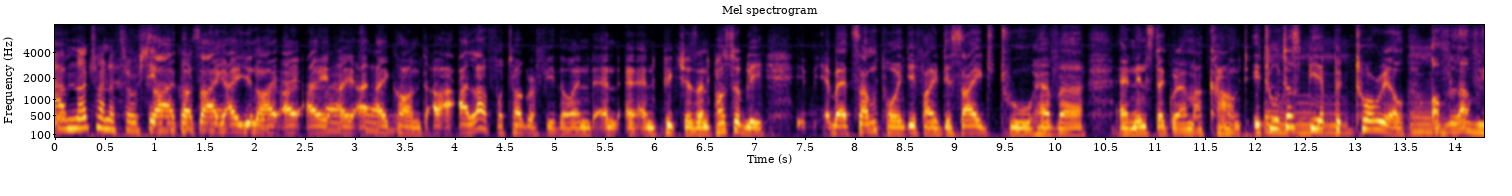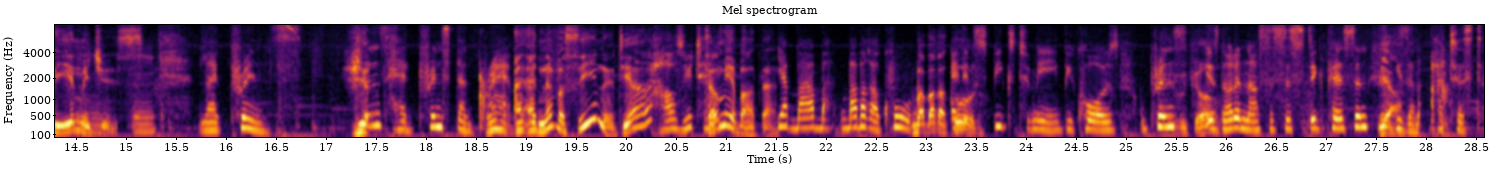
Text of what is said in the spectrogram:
I'm not trying to throw shade. so I, can't, so I, I you know, I, I, I, I, but, I, I um, can't. I, I love photography though, and, and, and, pictures, and possibly, but at some point, if I decide to have a, an Instagram account, it will just Mm. be a pictorial of lovely images. Like Prince. Yeah. Prince had Princegram. I had never seen it. Yeah. How's you Tell me about that. Yeah, Baba, Baba Kakoor. Baba And it speaks to me because Prince is not a narcissistic person. Yeah. He's an artist.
